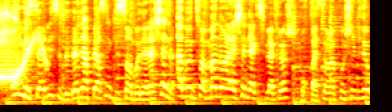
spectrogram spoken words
Oh mais c'est Alice, c'est de dernières personnes qui se sont abonnées à la chaîne Abonne-toi maintenant à la chaîne et active la cloche pour passer dans la prochaine vidéo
